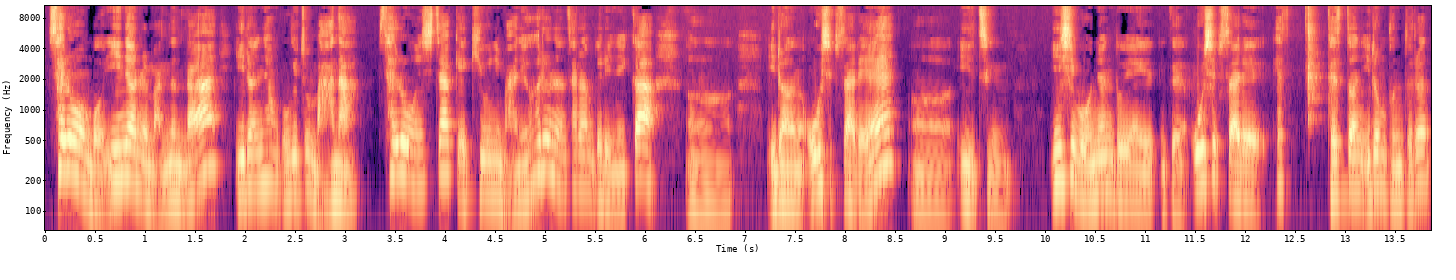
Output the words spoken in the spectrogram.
새로운 뭐 인연을 만난다, 이런 형국이 좀 많아. 새로운 시작의 기운이 많이 흐르는 사람들이니까, 어, 이런 50살에, 어, 이 지금 25년도에, 그러니까 50살에 됐던 이런 분들은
